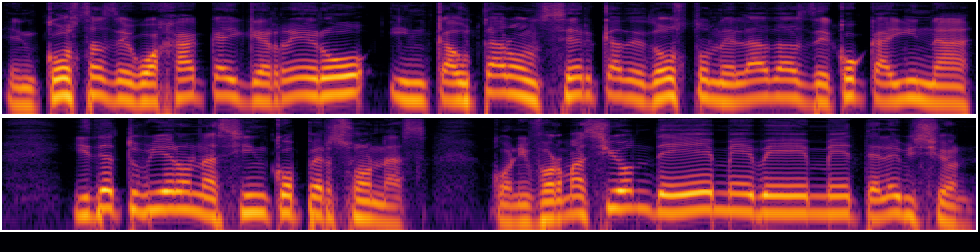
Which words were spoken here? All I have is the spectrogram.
en costas de Oaxaca y Guerrero, incautaron cerca de dos toneladas de cocaína y detuvieron a cinco personas. Con información de MBM Televisión.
